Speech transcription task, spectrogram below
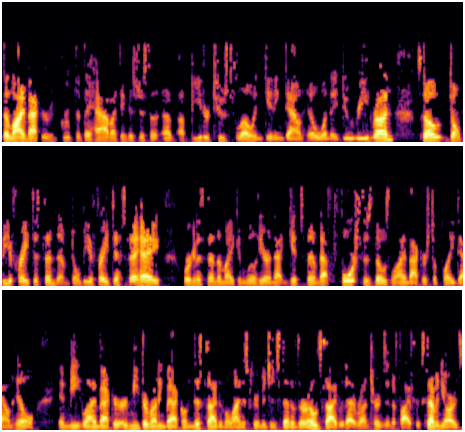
the linebacker group that they have, I think, is just a, a, a beat or two slow in getting downhill when they do read run. So don't be afraid to send them. Don't be afraid to say, hey, we're going to send the Mike and Will here, and that gets them, that forces those linebackers to play downhill and meet linebacker or meet the running back on this side of the line of scrimmage instead of their own side, where that run turns into five, six, seven yards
